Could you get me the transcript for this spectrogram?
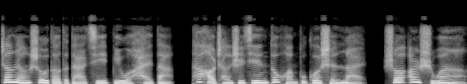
张良受到的打击比我还大，他好长时间都缓不过神来，说二十万啊，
